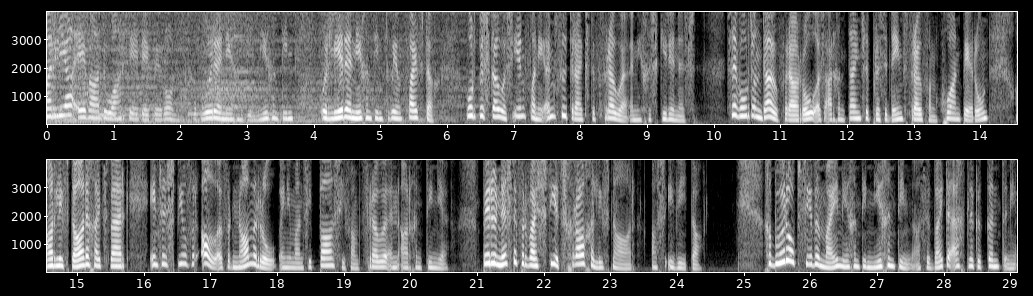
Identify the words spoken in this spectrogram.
Maria Eva Duarte de Peron, gebore in 1919, oorlede in 1952, word beskou as een van die invloedrykste vroue in die geskiedenis. Sy word onthou vir haar rol as Argentynse presidentsvrou van Juan Perón, haar liefdadigheidswerk en sy speel veral 'n vername rol in die emansipasie van vroue in Argentinië. Peroniste verwys steeds graag geliefd na haar as Evita. Gebore op 7 Mei 1919 as 'n buiteegtelike kind in die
